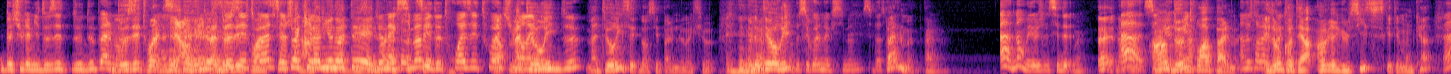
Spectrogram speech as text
Bah, tu l'as mis deux, é- deux, deux palmes hein. Deux étoiles, c'est un film à Deux deux, étoiles, étoiles. C'est toi qui l'as mieux noté. le maximum est de trois étoiles Alors, tu ma en as théorie- mis deux Ma théorie, c'est. Non, c'est palme le maximum. Ma théorie, Mais c'est quoi le maximum? C'est pas trois palme. ah non mais c'est deux Ouais. Ouais, ah c'est 1, oui, 2, oui. 3 palmes. Un, deux, trois Et donc, quand t'es à 1,6, ce qui était mon cas, ah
